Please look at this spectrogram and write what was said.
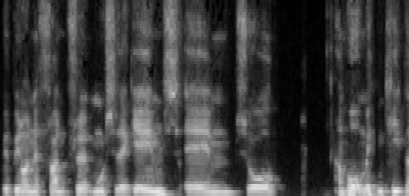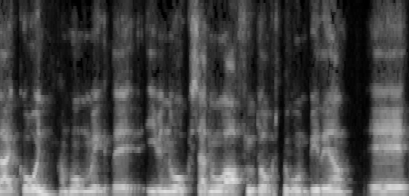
We've been on the front foot most of the games. Um, so I'm hoping we can keep that going. I'm hoping we, the, even though because I know Arfield obviously won't be there, uh,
